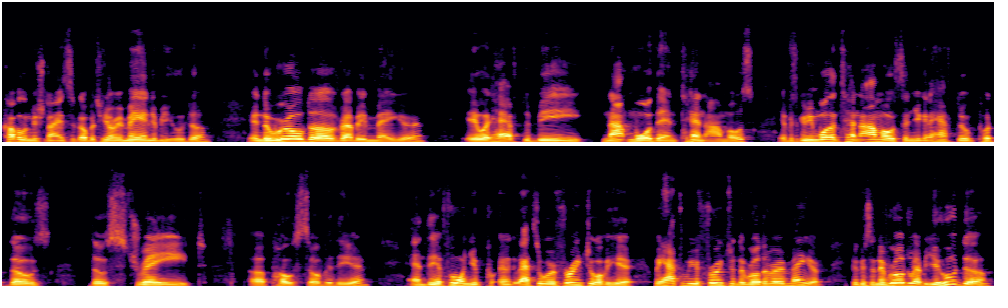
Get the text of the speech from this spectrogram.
couple of mishnayos ago between Rabbi Meir and Rabbi Yehuda. In the world of Rabbi Meir, it would have to be not more than 10 amos. If it's going to be more than 10 amos, then you're going to have to put those those straight uh, posts over there. And therefore, when you that's what we're referring to over here. We have to be referring to in the world of Rabbi Meir, because in the world of Rabbi Yehuda,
